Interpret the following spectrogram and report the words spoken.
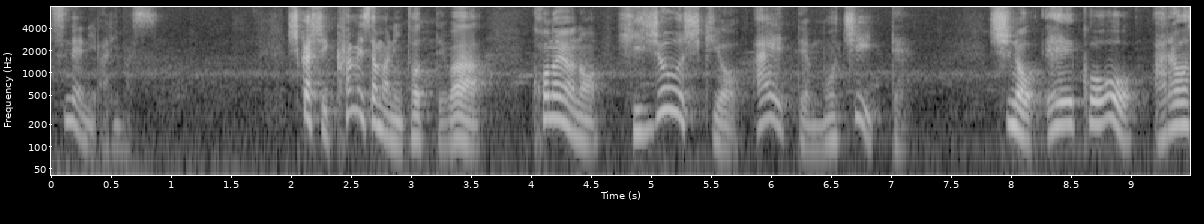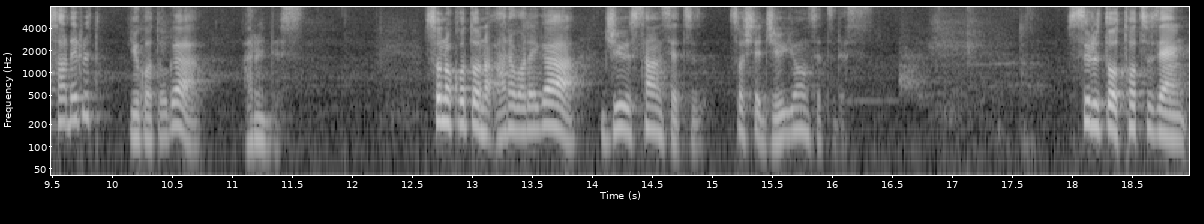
常にあります。しかし神様にとってはこの世の非常識をあえて用いて主の栄光を表されるということがあるんです。そのことの表れが13節。そして14節です。すると突然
